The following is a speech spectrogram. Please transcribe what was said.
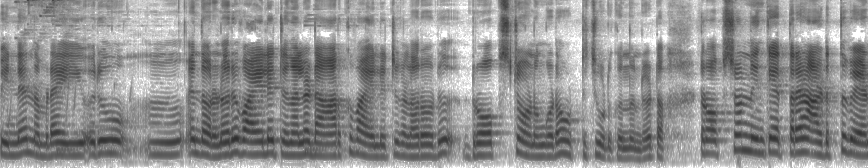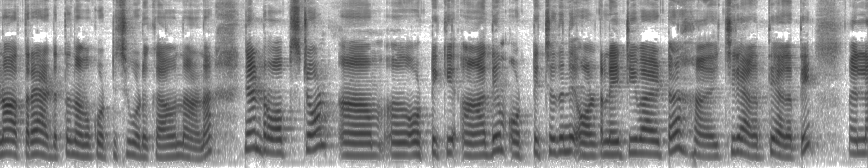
പിന്നെ നമ്മുടെ ഈ ഒരു എന്താ പറയുക ഒരു വയലറ്റ് നല്ല ഡാർക്ക് വയലറ്റ് കളർ ഒരു ഡ്രോപ്പ് സ്റ്റോണും കൂടെ ഒട്ടിച്ചു കൊടുക്കുന്നുണ്ട് കേട്ടോ. ഡ്രോപ്പ് സ്റ്റോൺ നിങ്ങൾക്ക് എത്ര അടുത്ത് വേണോ അത്ര അടുത്ത് നമുക്ക് ഒട്ടിച്ചു കൊടുക്കാവുന്നതാണ്. ഞാൻ ഡ്രോപ്പ് സ്റ്റോൺ ഒട്ടിക്ക് ആദ്യം ഒട്ടിച്ചതിന് ഓൾട്ടർനേറ്റീവായിട്ട് ഇച്ചിരി അകത്തി അകത്തി അല്ല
